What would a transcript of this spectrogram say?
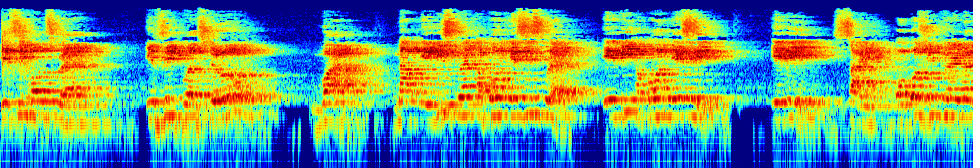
AC whole square is equals to 1. Now AB square upon AC square, AB upon AC, AB side opposite to angle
